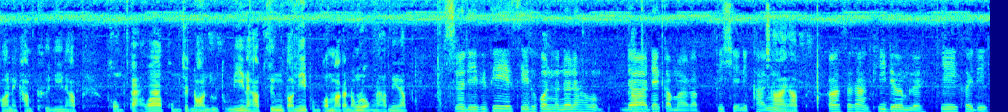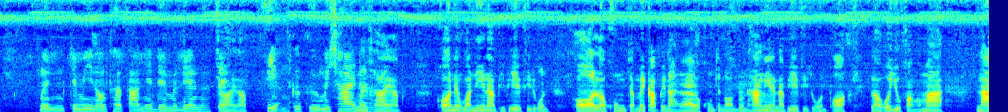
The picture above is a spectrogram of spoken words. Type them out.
ก็ในค่ำคืนนี้นะครับ ผมกะว่าผมจะนอนอยู่ตรงนี้นะครับ ซึ่งตอนนี้ผมก็มากับน้องหลงนะครับนี่ครับ สวัสดีพี่พี่ซีทุกคนกันด้วยนะครับผมได้ได้กลับมากับพี่เชนอีกครั้งหนึ่งใช่ครับ ก็สถานที่เดิมเลยที่เคยได้เหมือนจะมีน้องทาซานเนี่ยเดินมาเรียกนะแต่ใช่ครับ เสียงก็คือไม่ใช่นะไม่ใช่ครับก็ในวันนี้นะพี่พี่ซีทุกคนก็เราคงจะไม่กลับไปไหนนะเราคงจะนอนบนห้างนี่นะพี่พี่ซีทุกคนเพราะเราก็อยู่ฝั่งพม่านะ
